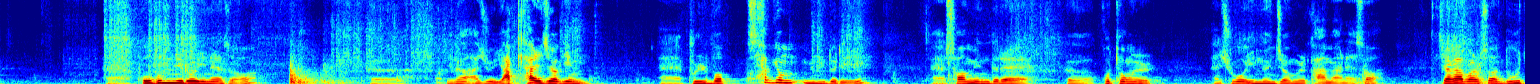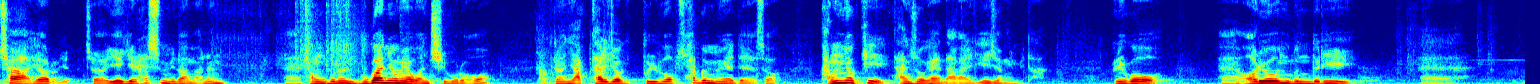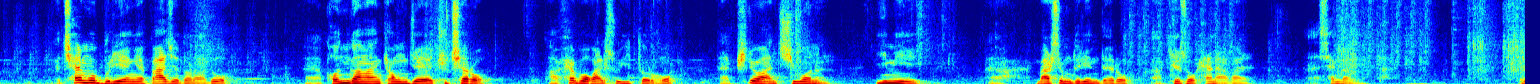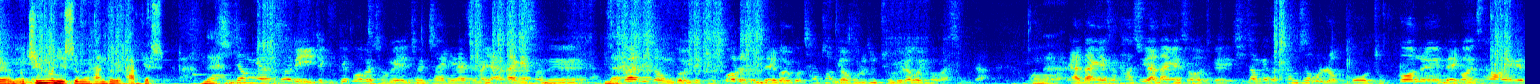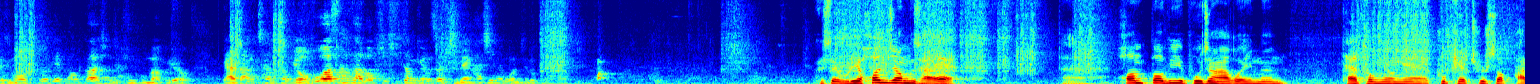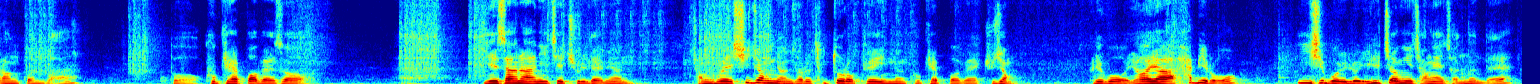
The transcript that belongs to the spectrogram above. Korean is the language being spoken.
에, 고금리로 인해서 어, 이런 아주 약탈적인 에, 불법 사금융들이 에, 서민들의 그 고통을 에, 주고 있는 점을 감안해서 제가 벌써 누차 얘기를 했습니다마는 정부는 무관용의 원칙으로 이런 약탈적 불법 사금융에 대해서 강력히 단속해 나갈 예정입니다. 그리고 에, 어려운 분들이 에, 채무 불이행에 빠지더라도 에, 건강한 경제 주체로 아, 회복할 수 있도록 에, 필요한 지원은 이미 아, 말씀드린 대로 아, 계속 해 나갈 아, 생각입니다. 네, 뭐 질문 있으면 한두 개 받겠습니다. 네. 시정연설이 이제 국회법에 정해진 절차이긴 하지만 야당에서는 네. 두 가지 정도 이제 조건을 좀 내걸고 참석 여부를 좀 조율하고 있는 것 같습니다. 어, 네. 야당에서 다수 야당에서 시정에서 참석을 놓고 조건을 내건 상황에 대해서 좀 어떻게 평가하시는지 궁금하고요. 야당 참석 여부와 상관없이 시정연설 진행하시는 건지도 궁금합니다. 글쎄 우리 헌정사에 에, 헌법이 보장하고 있는 대통령의 국회 출석 발언권과 또 국회법에서 에, 예산안이 제출되면 정부의 시정연설을 듣도록 되어 있는 국회법의 규정 그리고 여야 합의로 25일로 일정이 정해졌는데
